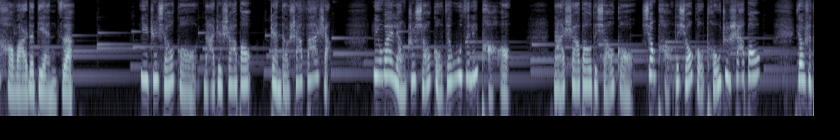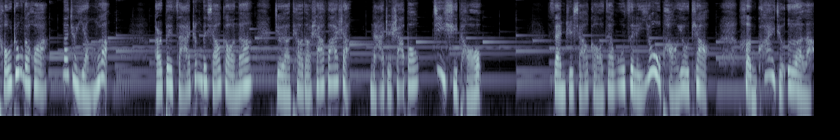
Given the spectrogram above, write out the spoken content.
好玩的点子。一只小狗拿着沙包站到沙发上，另外两只小狗在屋子里跑。拿沙包的小狗向跑的小狗投掷沙包，要是投中的话，那就赢了；而被砸中的小狗呢，就要跳到沙发上，拿着沙包继续投。三只小狗在屋子里又跑又跳，很快就饿了。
